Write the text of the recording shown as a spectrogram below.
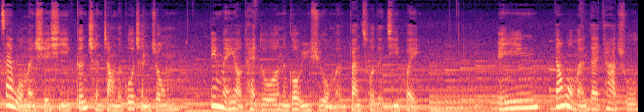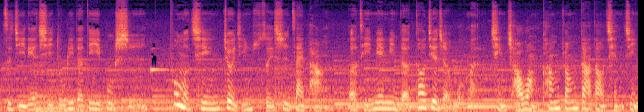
在我们学习跟成长的过程中，并没有太多能够允许我们犯错的机会。原因，当我们在踏出自己练习独立的第一步时，父母亲就已经随侍在旁，耳提面命地告诫着我们，请朝往康庄大道前进。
